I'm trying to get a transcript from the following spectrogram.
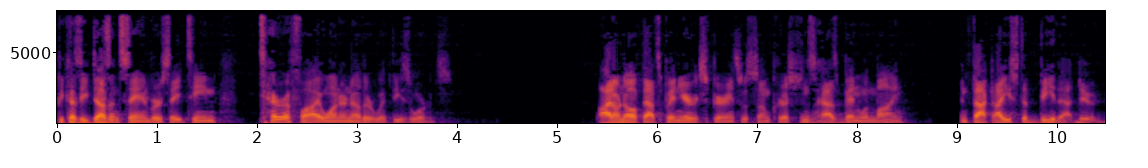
because he doesn't say in verse 18, terrify one another with these words. I don't know if that's been your experience with some Christians. It has been with mine. In fact, I used to be that dude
